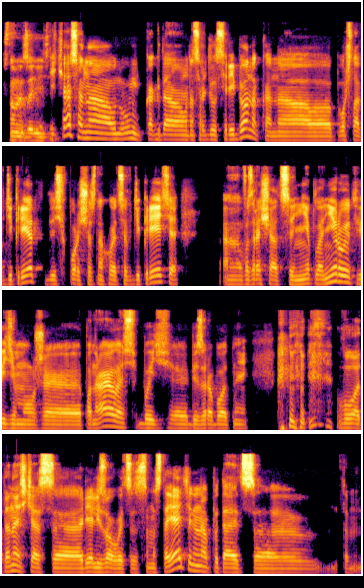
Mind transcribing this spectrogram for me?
основное занятие? Сейчас она, ну, когда у нас родился ребенок, она пошла в декрет, до сих пор сейчас находится в декрете. А, возвращаться не планирует, видимо, уже понравилось быть э, безработной. Вот, она сейчас э, реализовывается самостоятельно, пытается э, там,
